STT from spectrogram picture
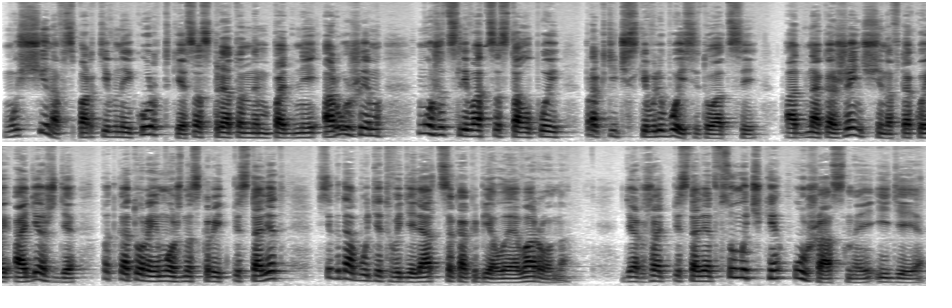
Мужчина в спортивной куртке со спрятанным под ней оружием может сливаться с толпой практически в любой ситуации. Однако женщина в такой одежде, под которой можно скрыть пистолет, всегда будет выделяться как белая ворона. Держать пистолет в сумочке – ужасная идея.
